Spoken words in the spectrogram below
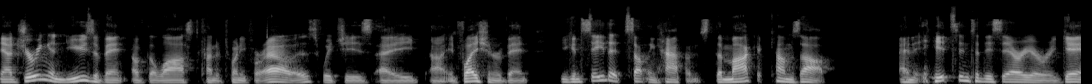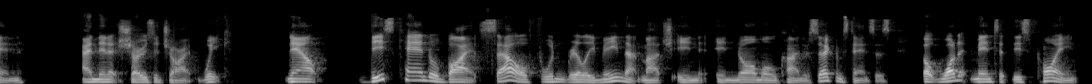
Now, during a news event of the last kind of 24 hours, which is a uh, inflation event, you can see that something happens. The market comes up and it hits into this area again, and then it shows a giant wick. Now, this candle by itself wouldn't really mean that much in in normal kind of circumstances, but what it meant at this point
